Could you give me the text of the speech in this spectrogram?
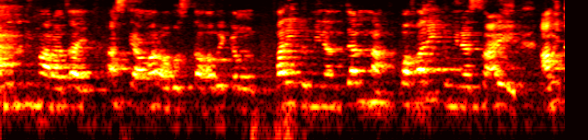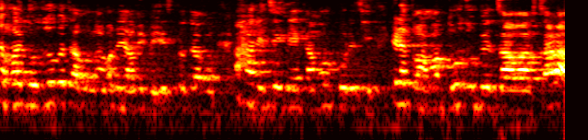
আমি যদি মারা যাই, আজকে আমার অবস্থা হবে কেমন? ফারি তুমি না জান্না বা ফারি তুমি না আমি তো হয় দোজোগে যাব, না হলে আমি বেহেস্ত যাব। আরে যে ন্যায় কামল করেছি, এটা তো আমার দোজোগে যাওয়ার ছাড়া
